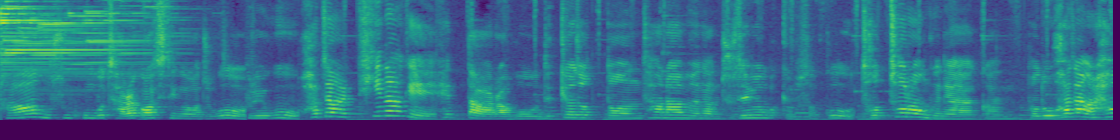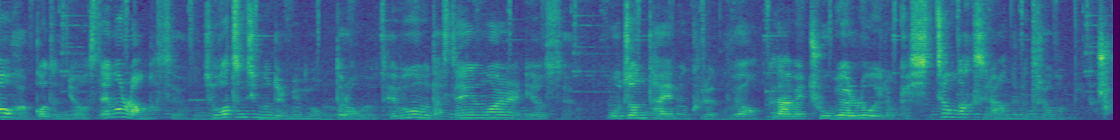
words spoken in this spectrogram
다 무슨 공부 잘할 것 같이 생겨가지고 그리고 화장을 티나게 했다라고 느껴졌던 사람은 한 두세 명밖에 없었고 저처럼 그냥 약간 저도 화장을 하고 갔거든요. 생얼로 안 갔어요. 저 같은 친구들이 몇 명 없더라고요. 대부분 다 생얼이었어요. 오전 타임은 그랬고요. 그 다음에 조별로 이렇게 시청각실 안으로 들어갑니다. 쫙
